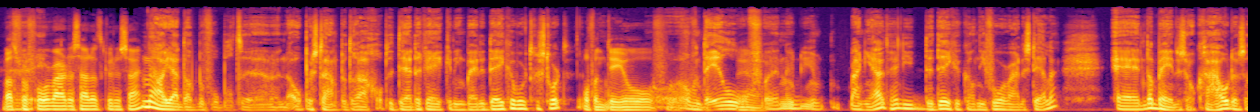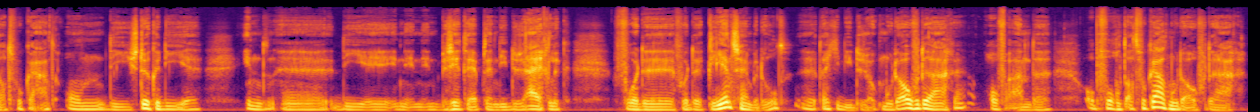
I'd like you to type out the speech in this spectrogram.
wat voor voorwaarden zou dat kunnen zijn? Nou ja, dat bijvoorbeeld eh, een openstaand bedrag op de derde rekening bij de deken wordt gestort. Of een deel? Of, of- een deel, Ja. of, eh, nou, maakt niet uit. Hè. Die, de deken kan die voorwaarden stellen. En dan ben je dus ook gehouden als advocaat om die stukken die je in, eh, die je in, in, in bezit hebt en die dus eigenlijk voor de, voor de cliënt zijn bedoeld, eh, dat je die dus ook moet overdragen of aan de opvolgend advocaat moet overdragen.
